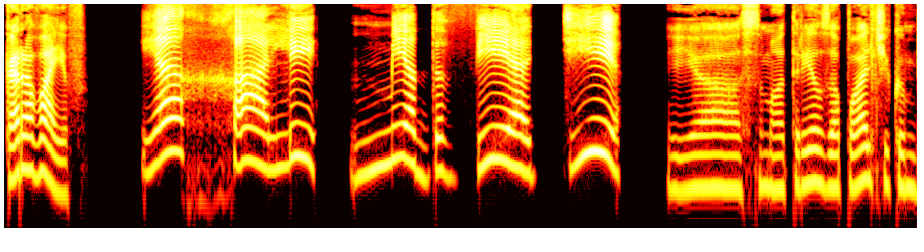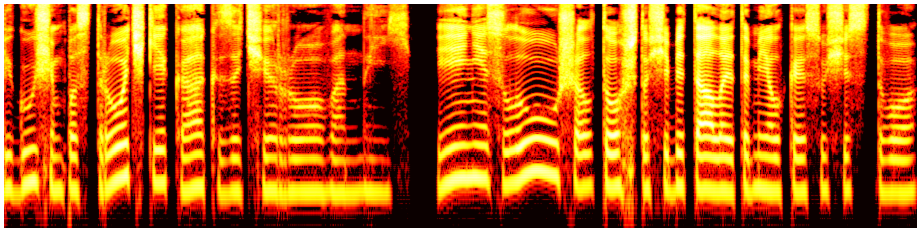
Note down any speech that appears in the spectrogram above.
Караваев. Ехали медведи. Я смотрел за пальчиком, бегущим по строчке, как зачарованный. И не слушал то, что щебетало это мелкое существо.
